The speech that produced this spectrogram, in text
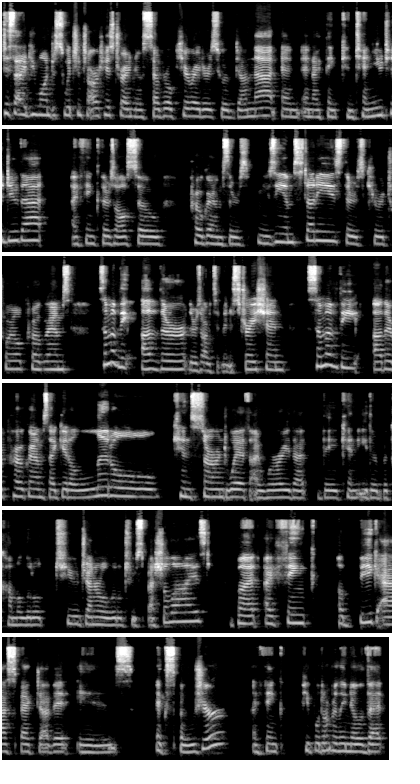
decided you wanted to switch into art history. I know several curators who have done that and, and I think continue to do that. I think there's also programs, there's museum studies, there's curatorial programs. Some of the other, there's arts administration. Some of the other programs I get a little concerned with, I worry that they can either become a little too general, a little too specialized. But I think a big aspect of it is exposure. I think people don't really know that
